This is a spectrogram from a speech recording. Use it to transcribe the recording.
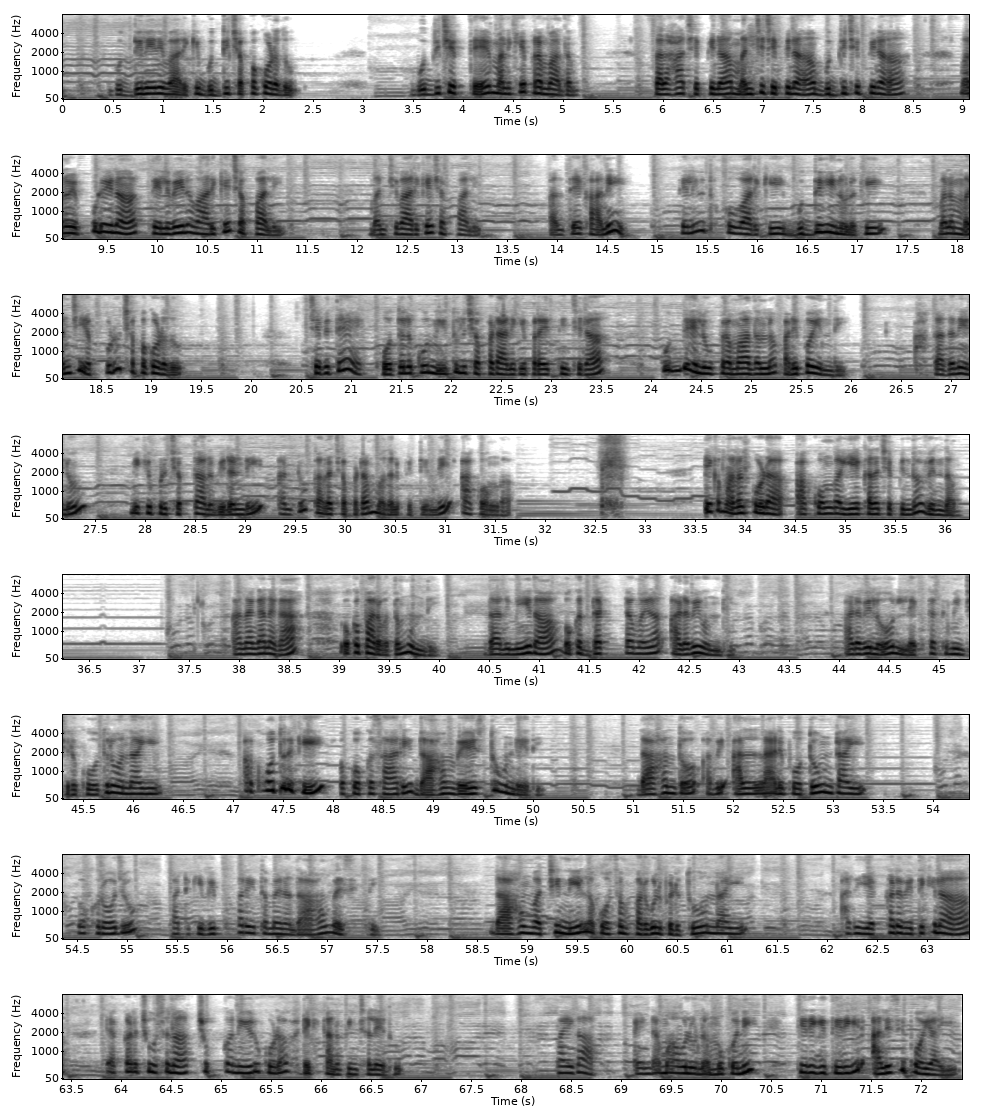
బుద్ధి లేని వారికి బుద్ధి చెప్పకూడదు. బుద్ధి చెప్తే మనకే ప్రమాదం. సలహా చెప్పినా మంచి చెప్పినా బుద్ధి చెప్పినా మనం ఎప్పుడైనా తెలివైన వారికే చెప్పాలి. మంచి వారికే చెప్పాలి. అంతేకాని తెలివి తక్కువ వారికి బుద్ధిహీనులకి మనం మంచి ఎప్పుడూ చెప్పకూడదు. చెబితే కోతులకు నీతులు చెప్పడానికి ప్రయత్నించిన కుందేలు ప్రమాదంలో పడిపోయింది. ఆ కథ నేను మీకు ఇప్పుడు చెప్తాను వినండి అంటూ కథ చెప్పడం మొదలుపెట్టింది ఆ కొంగ. ఇక మనం కూడా ఆ కొంగ ఏ కథ చెప్పిందో విందాం. అనగనగా ఒక పర్వతం ఉంది. దాని మీద ఒక దట్టమైన అడవి ఉంది. అడవిలో లెక్కకు మించిన కోతులు ఉన్నాయి. ఆ కోతులకి ఒక్కొక్కసారి దాహం వేస్తూ ఉండేది. దాహంతో అవి అల్లాడిపోతూ ఉంటాయి. ఒకరోజు వాటికి విపరీతమైన దాహం వేసింది. దాహం వచ్చి నీళ్ళ కోసం పరుగులు పెడుతూ ఉన్నాయి. అది ఎక్కడ వెతికినా ఎక్కడ చూసినా చుక్క నీరు కూడా వాటికి కనిపించలేదు. పైగా ఎండమావులు నమ్ముకొని తిరిగి తిరిగి అలసిపోయాయి.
